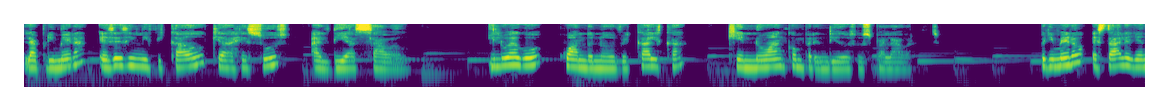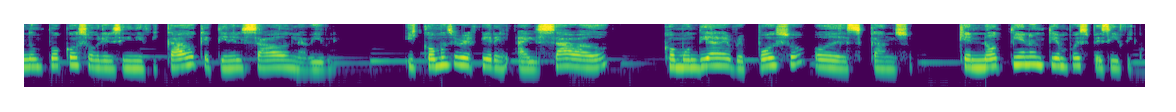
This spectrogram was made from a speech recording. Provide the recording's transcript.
La primera es el significado que da Jesús al día sábado. Y luego cuando nos recalca que no han comprendido sus palabras. Primero estaba leyendo un poco sobre el significado que tiene el sábado en la Biblia y cómo se refieren al sábado como un día de reposo o de descanso, que no tiene un tiempo específico.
